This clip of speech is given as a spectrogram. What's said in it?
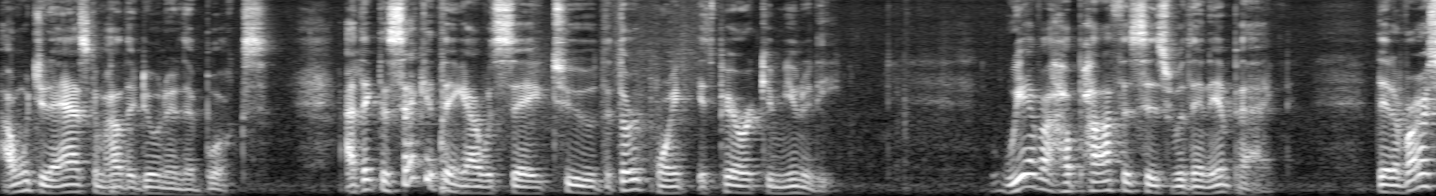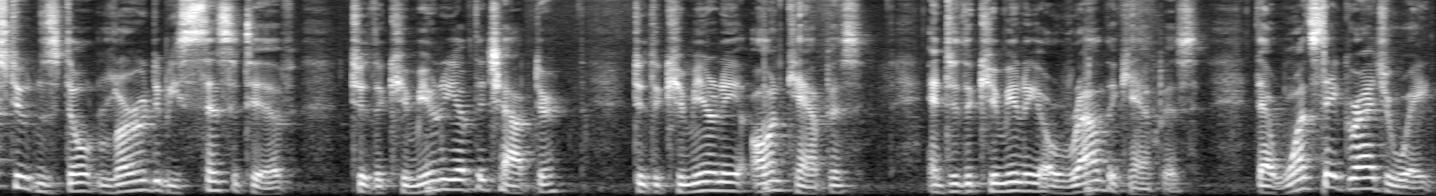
I want you to ask them how they're doing in their books. I think the second thing I would say to the third point is para community. We have a hypothesis within Impact that if our students don't learn to be sensitive to the community of the chapter, to the community on campus, and to the community around the campus, that once they graduate,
